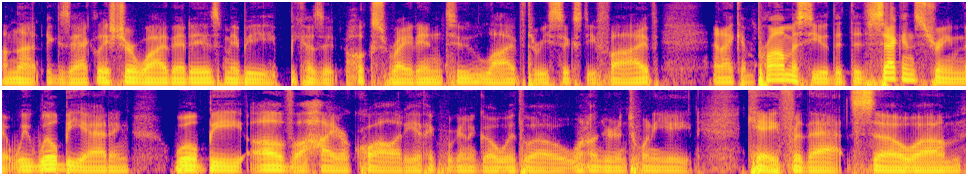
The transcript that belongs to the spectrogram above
I'm not exactly sure why that is. Maybe because it hooks right into Live 365. And I can promise you that the second stream that we will be adding will be of a higher quality. I think we're going to go with uh, 128K for that. So um,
